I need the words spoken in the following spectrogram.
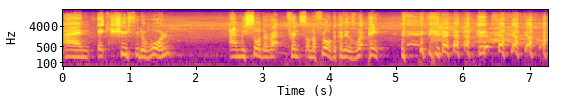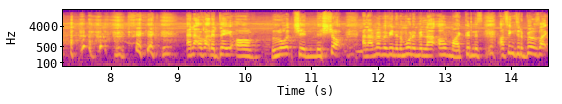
and it chewed through the wall, and we saw the rat prints on the floor because it was wet paint. and that was like the day of launching the shop. And I remember being in the morning being like, oh my goodness. I think to the builders like,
